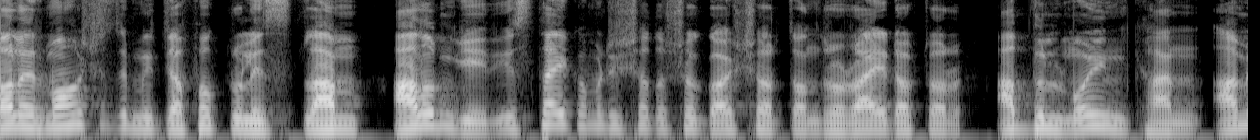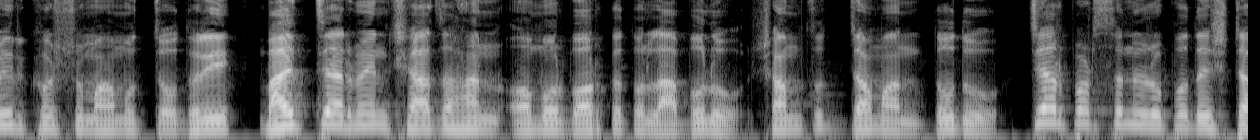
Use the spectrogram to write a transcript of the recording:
দলের মহাসচিব মির্জা ফখরুল ইসলাম, আলমগীর, স্থায়ী কমিটির সদস্য Gayeshwar Chandra Roy doctor Abdul Moyeen Khan, Amir Khasru Mahmud Chowdhury, vice chairman Shahjahan Omar Barkatullah Bulu, Shamsuzzaman Dudu, চেয়ারপারসনের উপদেষ্টা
